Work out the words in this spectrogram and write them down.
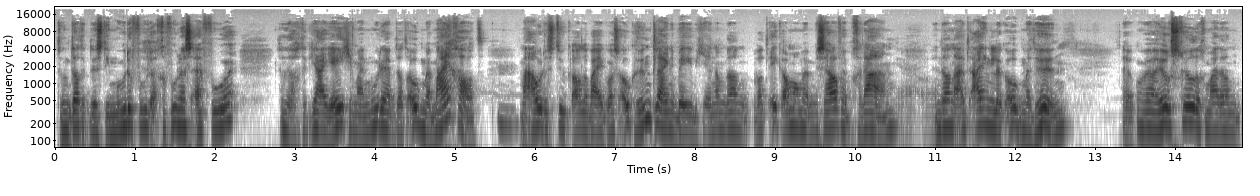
Toen dat ik dus die moedergevoelens ervoer. Toen dacht ik, ja jeetje, mijn moeder heeft dat ook met mij gehad. Mijn ouders natuurlijk allebei. Ik was ook hun kleine babytje. En om dan wat ik allemaal met mezelf heb gedaan. En dan uiteindelijk ook met hun. Heb ik me wel heel schuldig. Maar dan,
